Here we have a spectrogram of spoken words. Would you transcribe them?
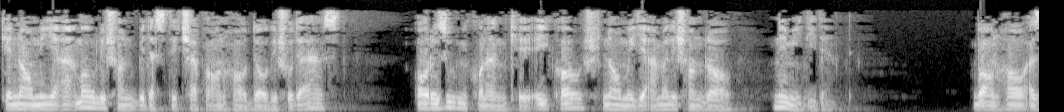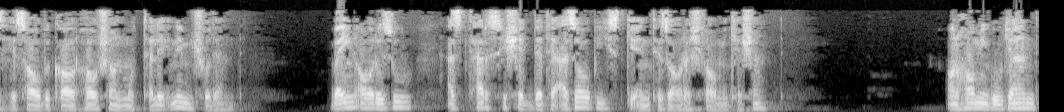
که نامی اعمالشان به دست چپ آنها داده شده است آرزو می کنند که ای کاش نامه عملشان را نمی دیدند و آنها از حساب کارهاشان مطلع نمی شدند و این آرزو از ترس شدت عذابی است که انتظارش را می‌کشند آنها می‌گویند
